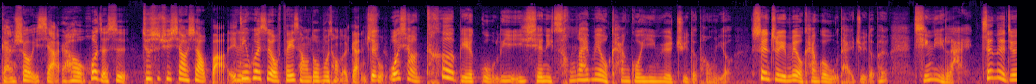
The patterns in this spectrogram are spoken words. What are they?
感受一下，然后或者是就是去笑笑吧，一定会是有非常多不同的感触。我想特别鼓励一些你从来没有看过音乐剧的朋友。甚至于没有看过舞台剧的朋友，请你来，真的就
